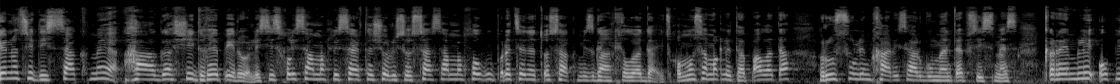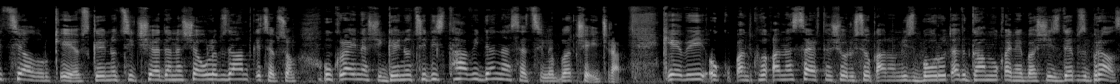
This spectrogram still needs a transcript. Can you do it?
გენოციდის საქმე ჰააგაში დღე პირველი სისხლის სამართლის საერთაშორისო სასამართლო უპრეცედენტო საქმის განხილვა დაიწყო. მოსამართლეთა პალატა რუსული მხარის არგუმენტებს ისმენს. კრემლი ოფიციალურ კიევს გენოციდში ადანაშაულებს და ამტკიცებს, რომ უკრაინაში გენოციდის თავიდან ასაცილებლად შეიჭრა. კიევი ოკუპანტ ქვეყანას საერთაშორისო კანონის ბოროტად გამოყენებაში ზდებს ბრალს.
